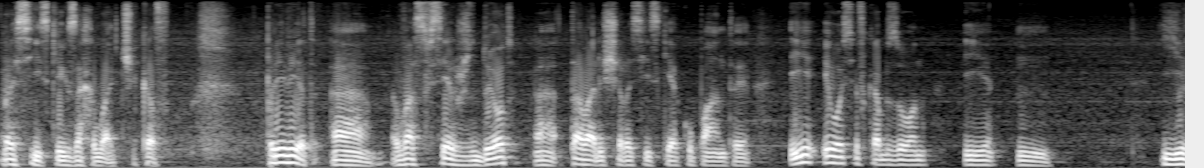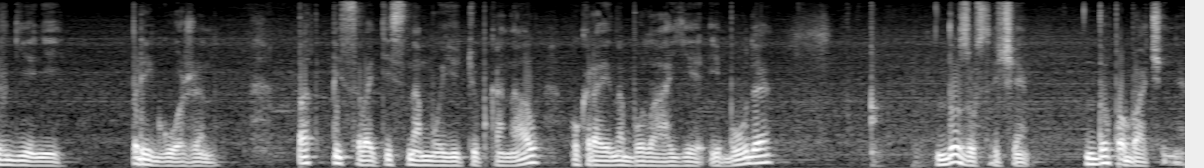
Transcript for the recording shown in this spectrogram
российских захватчиков. Привет, а, вас всех ждет, а, товарищи российские оккупанты, и Иосиф Кобзон, и Евгений Пригожин. Подписывайтесь на мой YouTube канал Украина була, є і буде. До зустрічі, до побачення.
